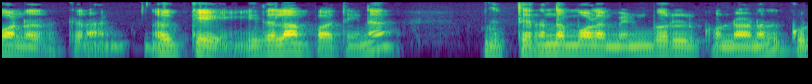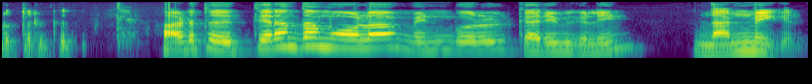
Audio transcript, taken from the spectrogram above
ஓனர் இருக்கிறாங்க. ஓகே இதெல்லாம் பார்த்தீங்கன்னா இந்த திறந்த மூல மென்பொருளுக்கு உண்டானது கொடுத்துருக்குது அடுத்தது திறந்த மூல மென்பொருள் கருவிகளின் நன்மைகள்.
